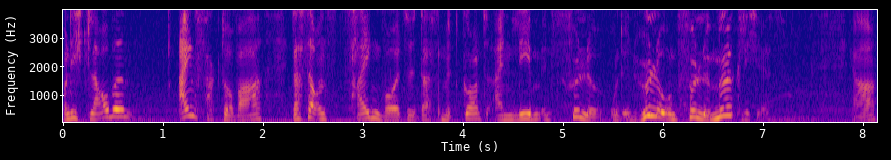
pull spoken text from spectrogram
Und ich glaube, ein Faktor war, dass er uns zeigen wollte, dass mit Gott ein Leben in Fülle und in Hülle und Fülle möglich ist. Ja,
